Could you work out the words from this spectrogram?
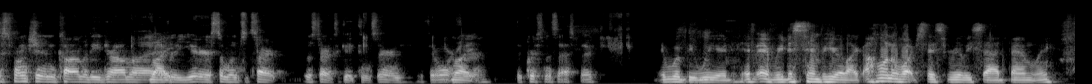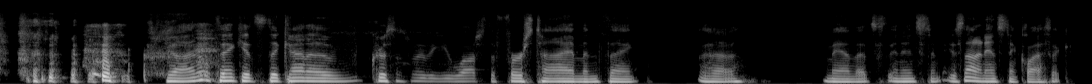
dysfunction comedy drama Right. every year, someone would start would start to get concerned if it weren't Right. for the Christmas aspect. It would be weird if every December you're like, I want to watch this really sad family. Yeah, I don't think it's the kind of Christmas movie you watch the first time and think, uh, "Man, that's an instant." It's not an instant classic.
